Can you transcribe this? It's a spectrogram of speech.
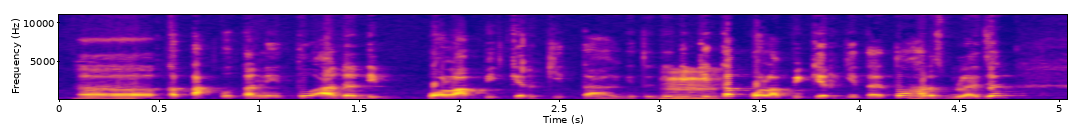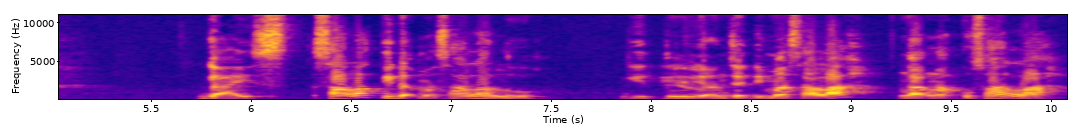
Eh, ketakutan itu ada di pola pikir kita gitu. Jadi Hmm. kita pola pikir kita itu harus belajar, guys, salah tidak masalah loh gitu. Iya. Yang jadi masalah nggak ngaku salah.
